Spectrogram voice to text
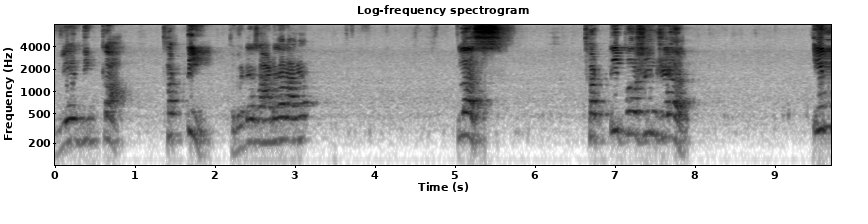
Vedika thirty तो बेटे साठ हज़ार आ गया। Plus thirty percent share in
